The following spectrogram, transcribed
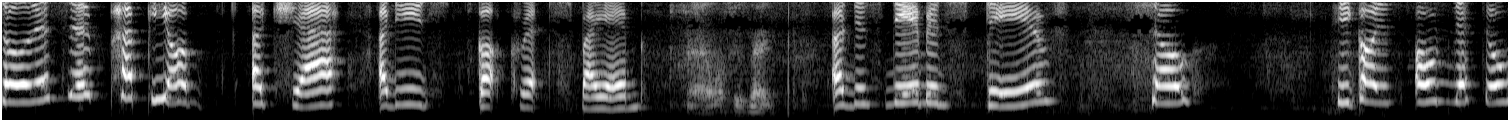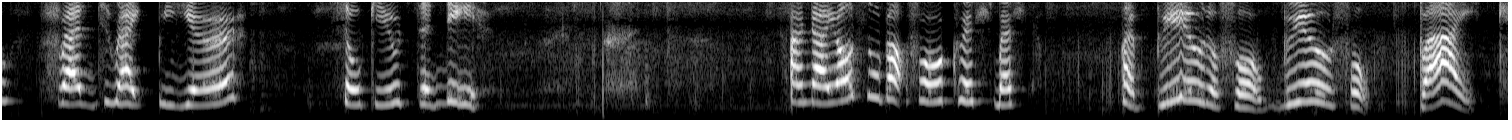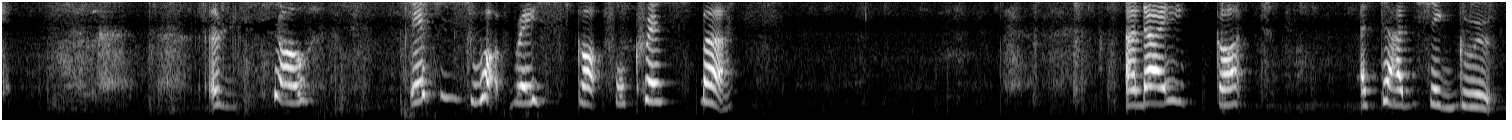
So this is Puppy on a chair, and he's got crips by him. Uh, what's his name? And his name is Dave. So he got his own little friend right here. So cute, isn't he? And I also got for Christmas a beautiful, beautiful bike. And so this is what Race got for Christmas. And I got a dancing Groot.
